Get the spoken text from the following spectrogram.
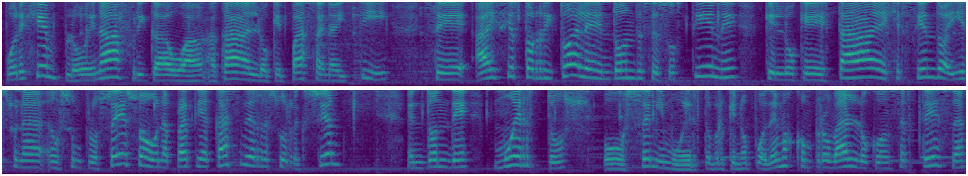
Por ejemplo, en África o acá en lo que pasa en Haití, se, hay ciertos rituales en donde se sostiene que lo que está ejerciendo ahí es, una, es un proceso una práctica casi de resurrección en donde muertos o semi muertos, porque no podemos comprobarlo con certeza,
